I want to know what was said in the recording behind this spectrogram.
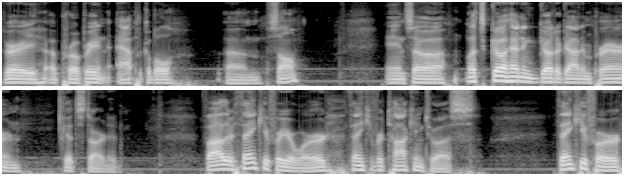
very appropriate and applicable um, psalm. And so uh, let's go ahead and go to God in prayer and get started. Father, thank you for your word. Thank you for talking to us. Thank you for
